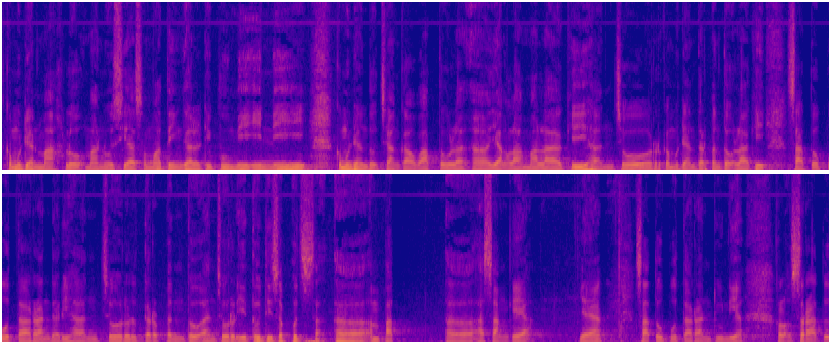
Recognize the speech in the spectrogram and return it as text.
kemudian makhluk manusia semua tinggal di bumi ini, kemudian untuk jangka waktu uh, yang lama lagi hancur, kemudian terbentuk lagi. Satu putaran dari hancur terbentuk hancur itu disebut uh, empat uh, ya satu putaran dunia. Kalau 100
